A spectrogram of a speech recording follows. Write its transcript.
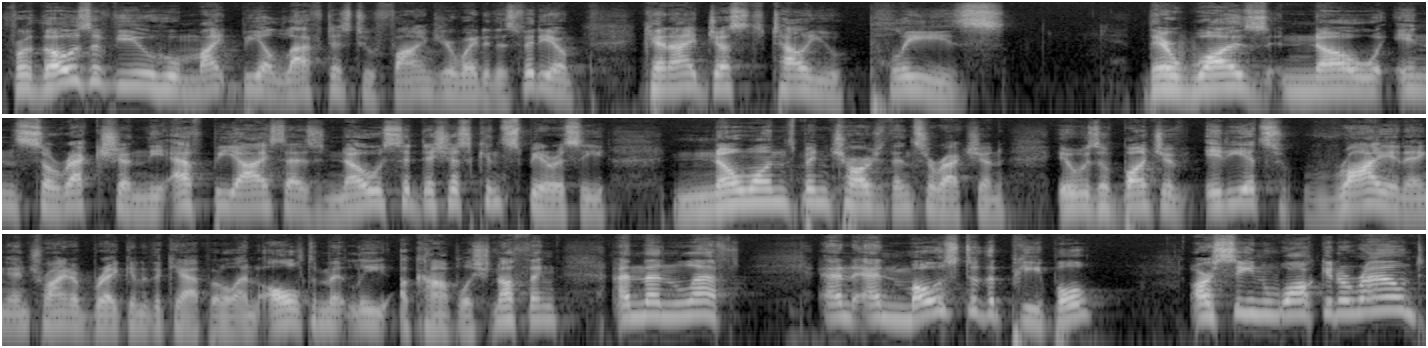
for those of you who might be a leftist who find your way to this video, can I just tell you, please, there was no insurrection. The FBI says no seditious conspiracy. No one's been charged with insurrection. It was a bunch of idiots rioting and trying to break into the Capitol and ultimately accomplished nothing and then left. And, and most of the people are seen walking around.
